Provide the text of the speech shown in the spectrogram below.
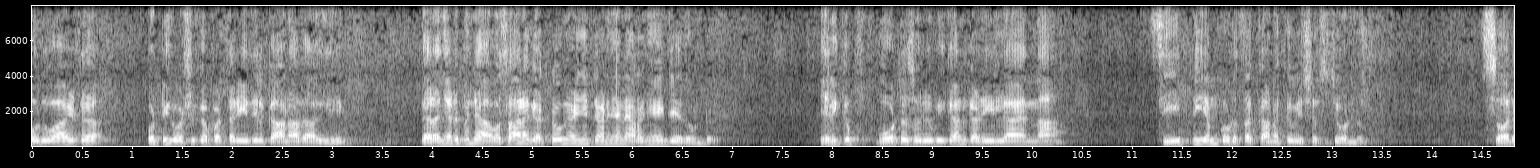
പൊതുവായിട്ട് കൊട്ടിഘോഷിക്കപ്പെട്ട രീതിയിൽ കാണാതാകുകയും തെരഞ്ഞെടുപ്പിന്റെ അവസാന ഘട്ടവും കഴിഞ്ഞിട്ടാണ് ഞാൻ ഇറങ്ങുകയും ചെയ്തുകൊണ്ട് എനിക്ക് വോട്ട് സ്വരൂപിക്കാൻ കഴിയില്ല എന്ന സി പി എം കൊടുത്ത കണക്ക് വിശ്വസിച്ചുകൊണ്ട് സ്വര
